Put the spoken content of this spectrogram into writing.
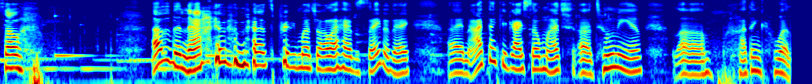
So, other than that, that's pretty much all I had to say today. And I thank you guys so much. Uh, tune in. Uh, I think what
